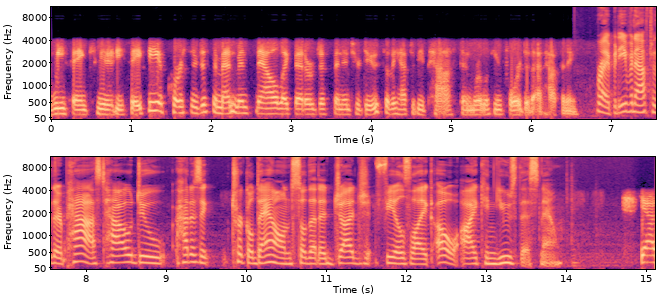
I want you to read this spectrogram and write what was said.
we think community safety. Of course, they're just amendments now, like that, are just been introduced, so they have to be passed, and we're looking forward to that happening. Right, but even after they're passed, how do how does it trickle down so that a judge feels like, oh, I can use this now? Yeah,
